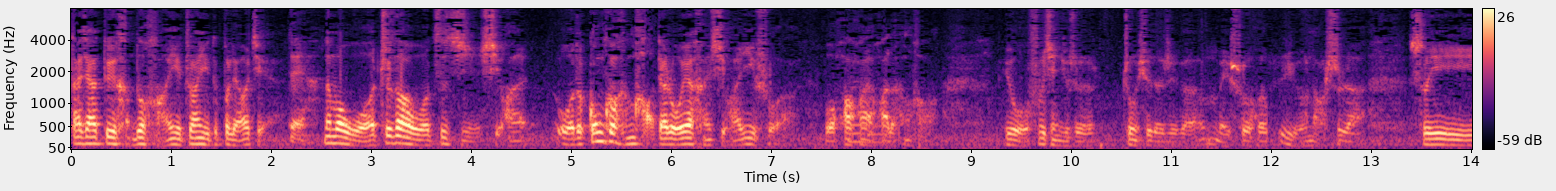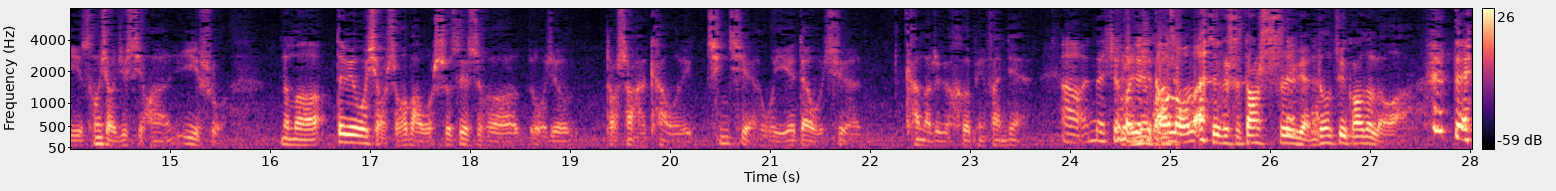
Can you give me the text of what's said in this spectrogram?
大家对很多行业专业都不了解。对啊。那么我知道我自己喜欢，我的功课很好，但是我也很喜欢艺术啊，我画画也画得很好。因为我父亲就是中学的这个美术和语文老师啊，所以从小就喜欢艺术。那么对于我小时候吧，我十岁时候我就到上海看我的亲戚，我爷爷带我去看到这个和平饭店。啊，那时候就是高楼了。这个是当时远东最高的楼啊。对，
